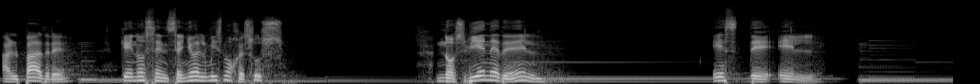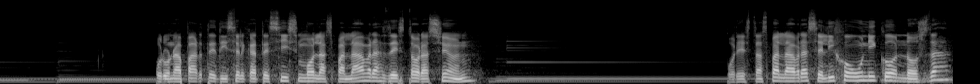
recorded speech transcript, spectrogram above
al Padre que nos enseñó el mismo Jesús. Nos viene de Él. Es de Él. Por una parte, dice el catecismo, las palabras de esta oración. Por estas palabras, el Hijo único nos da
